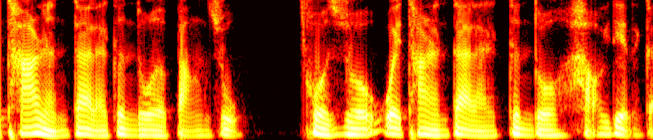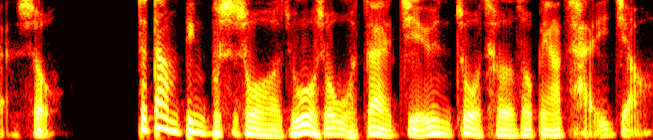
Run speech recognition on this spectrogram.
他人带来更多的帮助，或者是说为他人带来更多好一点的感受。这但并不是说，如果说我在捷运坐车的时候被他踩一脚，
